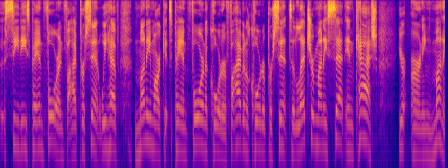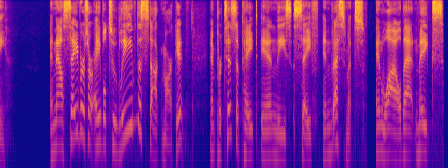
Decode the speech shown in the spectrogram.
CDs paying four and five percent. We have money markets paying four and a quarter, five and a quarter percent to let your money set in cash. You're earning money. And now savers are able to leave the stock market and participate in these safe investments. And while that makes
